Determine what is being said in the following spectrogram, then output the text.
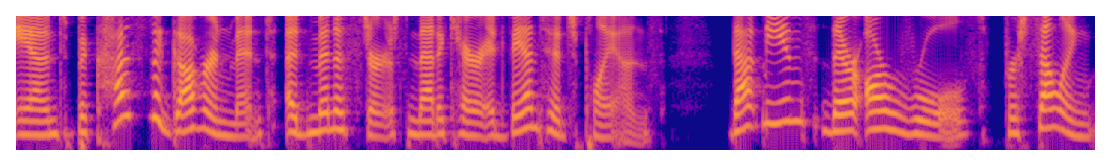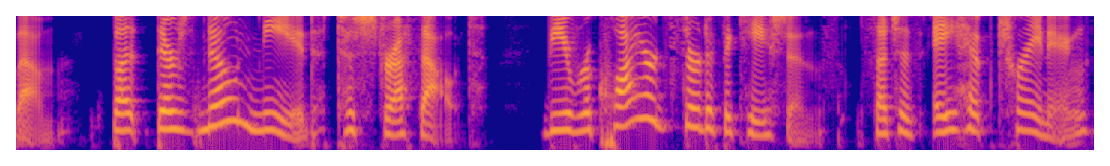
and because the government administers Medicare Advantage plans, that means there are rules for selling them, but there's no need to stress out. The required certifications, such as AHIP training,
